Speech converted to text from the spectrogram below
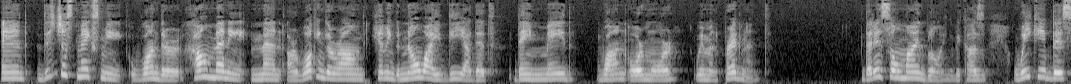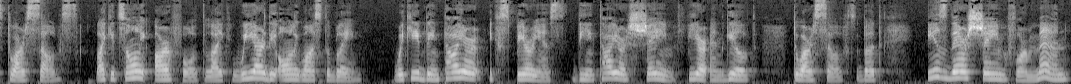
and this just makes me wonder how many men are walking around having no idea that they made one or more women pregnant that is so mind blowing because we keep this to ourselves, like it's only our fault, like we are the only ones to blame. We keep the entire experience, the entire shame, fear, and guilt to ourselves. But is there shame for men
